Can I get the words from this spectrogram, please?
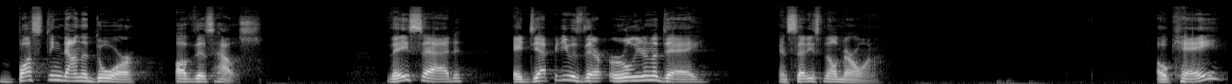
busting down the door of this house? They said a deputy was there earlier in the day and said he smelled marijuana. Okay.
